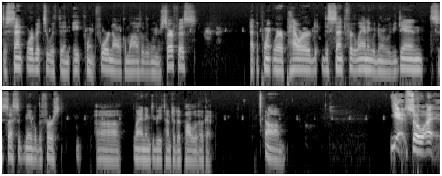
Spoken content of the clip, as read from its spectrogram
descent orbit to within 8.4 nautical miles of the lunar surface. At the point where powered descent for the landing would normally begin, success enabled the first uh, landing to be attempted at Apollo. Okay. Um. Yeah, so I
